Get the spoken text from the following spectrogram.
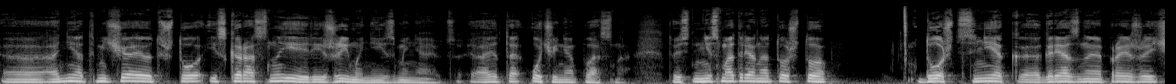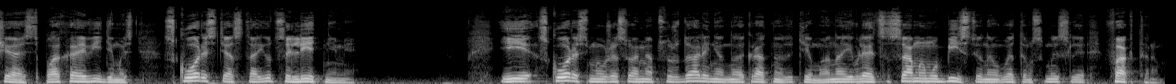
они отмечают замечают, что и скоростные режимы не изменяются, а это очень опасно. То есть, несмотря на то, что дождь, снег, грязная проезжая часть, плохая видимость, скорости остаются летними. И скорость, мы уже с вами обсуждали неоднократно эту тему, она является самым убийственным в этом смысле фактором.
